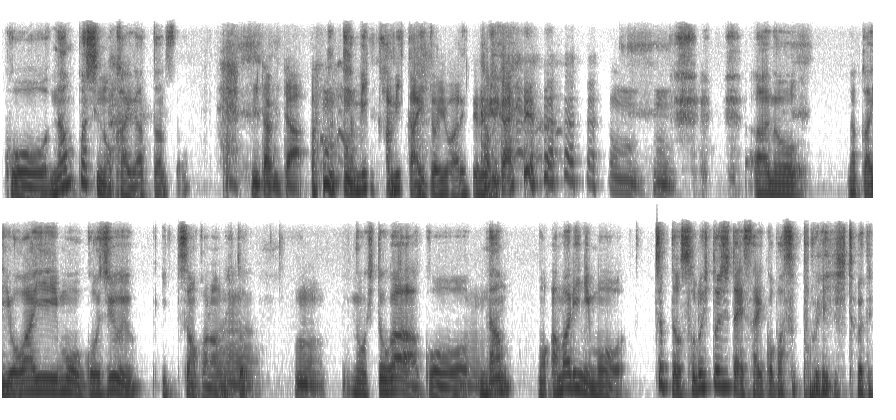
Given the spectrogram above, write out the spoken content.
こう、ナンパ師の会があったんですよ。見た見た。神、神会と言われてる。神回。うん。うん。あの、なんか弱い、もう50いってたのかな、あの人。うん。の人が、こう、うんなん、もうあまりにも、ちょっとその人自体サイコパスっぽい人で、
